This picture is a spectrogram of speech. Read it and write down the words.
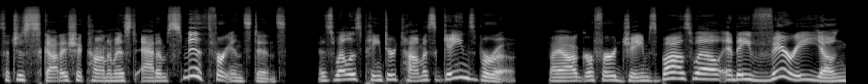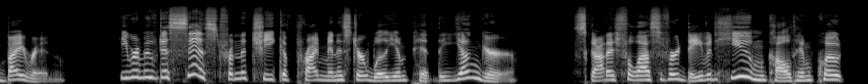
such as Scottish economist Adam Smith, for instance, as well as painter Thomas Gainsborough, biographer James Boswell, and a very young Byron. He removed a cyst from the cheek of Prime Minister William Pitt the Younger. Scottish philosopher David Hume called him, quote,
